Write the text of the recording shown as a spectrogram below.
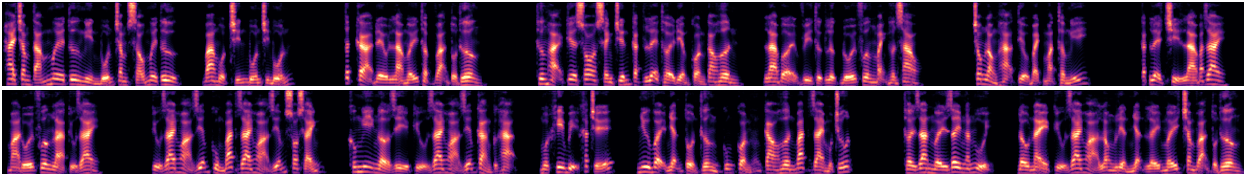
hai trăm tám mươi bốn nghìn bốn trăm sáu mươi bốn ba một chín bốn chín bốn. Tất cả đều là mấy thập vạn tổn thương. Thương hại kia so sánh chiến cắt lệ thời điểm còn cao hơn, là bởi vì thực lực đối phương mạnh hơn sao? Trong lòng hạ tiểu bạch mặt thầm nghĩ, cắt lệ chỉ là bát dai, mà đối phương là cựu giai cựu giai hỏa diễm cùng bát giai hỏa diễm so sánh, không nghi ngờ gì cựu giai hỏa diễm càng cực hạn, một khi bị khắc chế, như vậy nhận tổn thương cũng còn cao hơn bát giai một chút. Thời gian mấy giây ngắn ngủi đầu này cựu giai hỏa long liền nhận lấy mấy trăm vạn tổn thương.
